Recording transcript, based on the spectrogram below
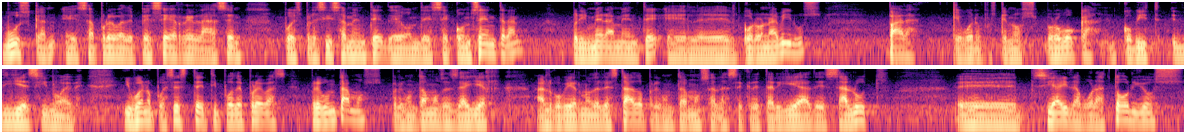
buscan esa prueba de PCR la hacen pues precisamente de donde se concentran primeramente el, coronavirus para que bueno pues que nos provoca el COVID-19. Y bueno, pues este tipo de pruebas preguntamos, preguntamos desde ayer al gobierno del estado, preguntamos a la Secretaría de Salud eh, si hay laboratorios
